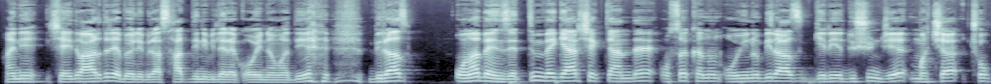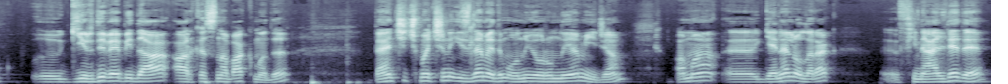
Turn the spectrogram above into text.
hani şey vardır ya böyle biraz haddini bilerek oynama diye. biraz ona benzettim ve gerçekten de Osaka'nın oyunu biraz geriye düşünce maça çok e, girdi ve bir daha arkasına bakmadı. Ben hiç maçını izlemedim onu yorumlayamayacağım. Ama e, genel olarak finalde de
